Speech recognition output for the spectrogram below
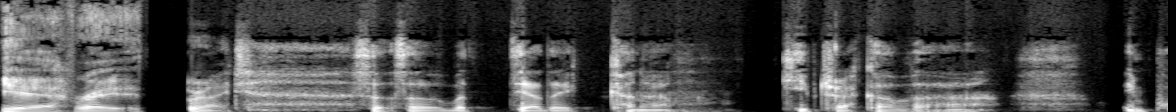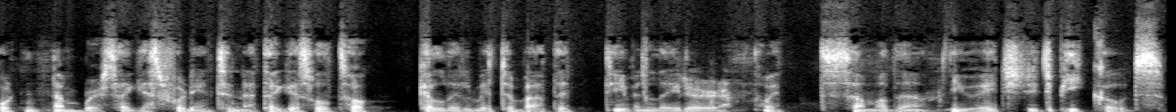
Yeah, right. Right. So, so, but yeah, they kind of keep track of uh, important numbers, I guess, for the internet. I guess we'll talk a little bit about it even later with some of the new HTTP codes,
